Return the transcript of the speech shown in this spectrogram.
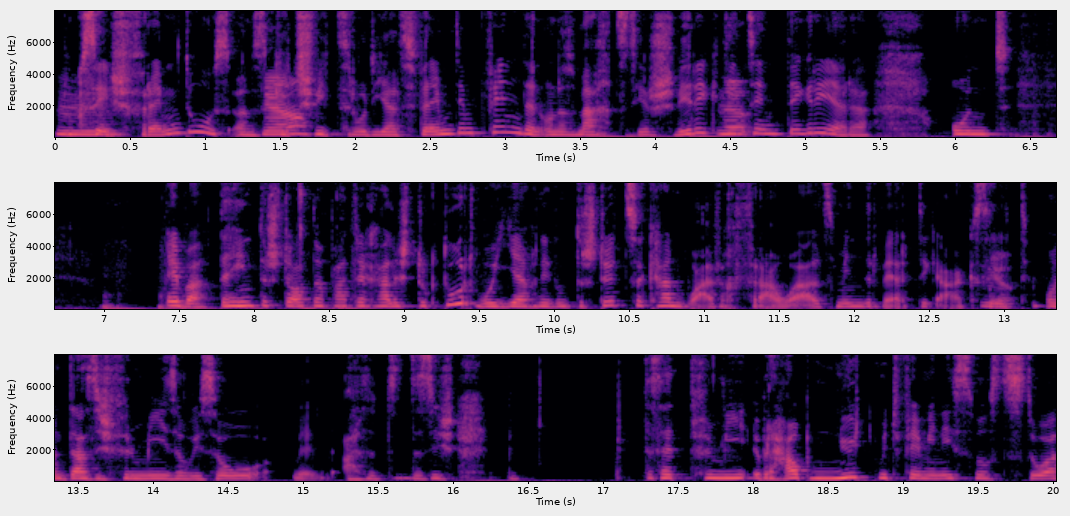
Du siehst fremd aus und es. Ja. gibt Schweizer, die dich als fremd empfinden und es macht es dir schwierig, dich Ja. zu integrieren. Und eben, dahinter steht eine patriarchale Struktur, die ich einfach nicht unterstützen kann, die einfach Frauen als minderwertig ansieht. Ja. Und das ist für mich sowieso, also das ist das hat für mich überhaupt nichts mit Feminismus zu tun,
